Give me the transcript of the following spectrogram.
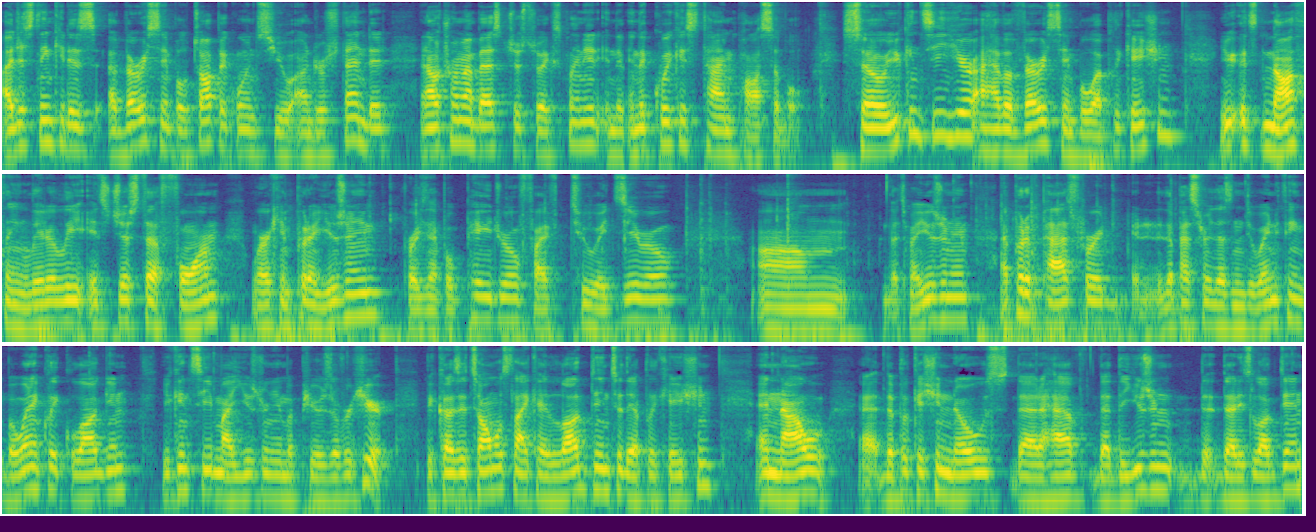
I just think it is a very simple topic once you understand it and I'll try my best just to explain it in the, in the quickest time possible. So you can see here I have a very simple application. You, it's nothing literally it's just a form where I can put a username for example Pedro5280 um, that's my username. I put a password, the password doesn't do anything, but when I click login, you can see my username appears over here because it's almost like I logged into the application and now uh, the application knows that I have, that the user th that is logged in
